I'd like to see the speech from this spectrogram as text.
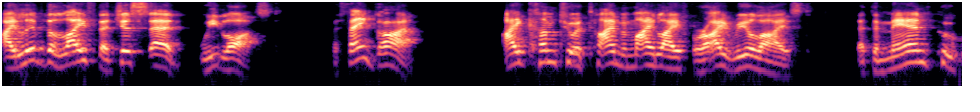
I lived the life that just said, we lost. But thank God, I come to a time in my life where I realized that the man who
